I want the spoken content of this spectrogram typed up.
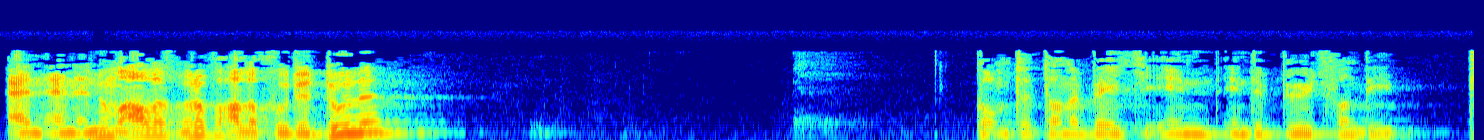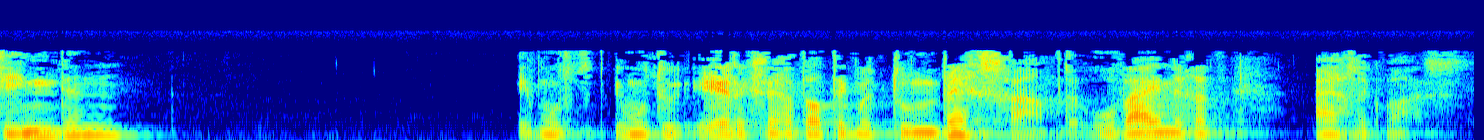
en, en, noem alles maar op, alle goede doelen. Komt het dan een beetje in, in de buurt van die tienden? Ik moet, ik moet u eerlijk zeggen dat ik me toen wegschaamde, hoe weinig het eigenlijk was.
